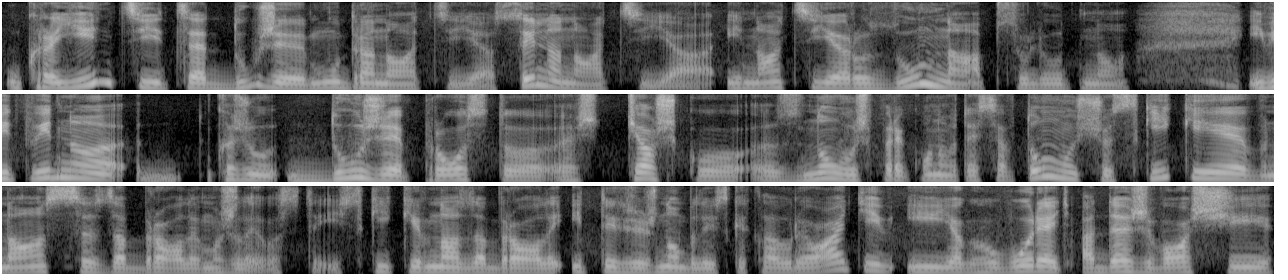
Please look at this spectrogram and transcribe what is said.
українці це дуже мудра нація, сильна нація і нація розумна абсолютно. І відповідно кажу, дуже просто е, тяжко е, знову ж переконуватися в тому, що скільки в нас забрали можливостей, скільки в нас забрали і тих же ж Нобелівських лауреатів, і як говорять, а де ж ваші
